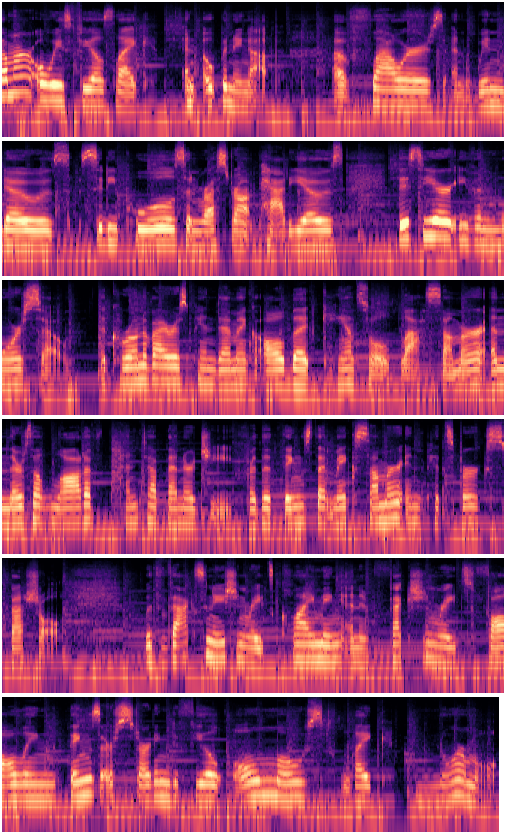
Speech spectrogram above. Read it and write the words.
Summer always feels like an opening up of flowers and windows, city pools and restaurant patios. This year, even more so. The coronavirus pandemic all but canceled last summer, and there's a lot of pent up energy for the things that make summer in Pittsburgh special. With vaccination rates climbing and infection rates falling, things are starting to feel almost like normal.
